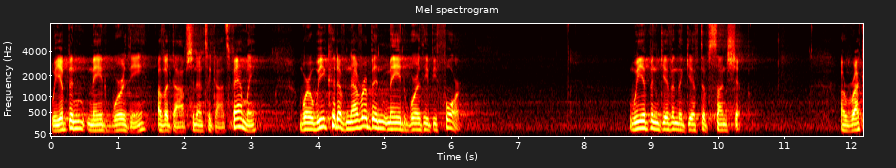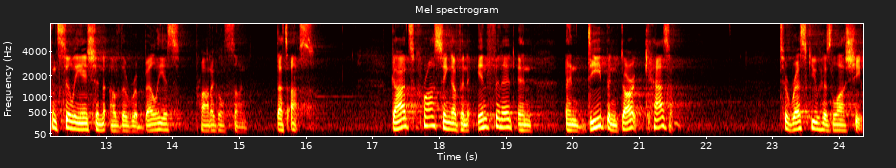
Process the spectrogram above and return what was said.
we have been made worthy of adoption into God's family, where we could have never been made worthy before. We have been given the gift of sonship a reconciliation of the rebellious prodigal son. That's us. God's crossing of an infinite and, and deep and dark chasm to rescue his lost sheep.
